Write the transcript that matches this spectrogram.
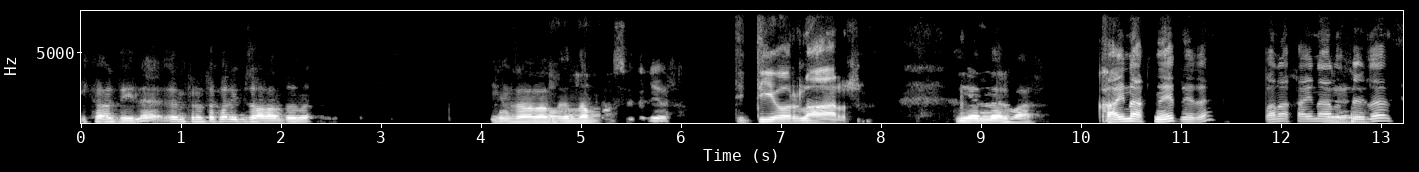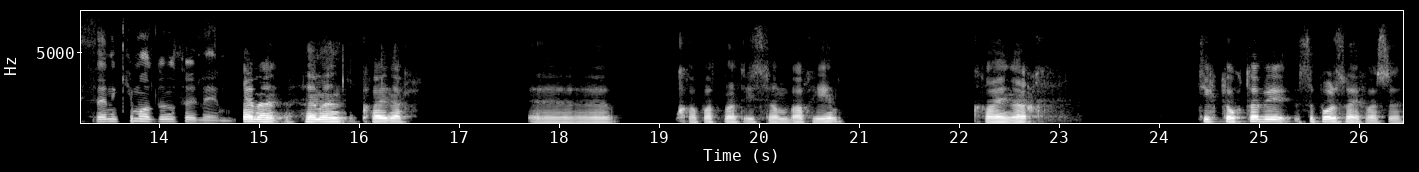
Icardi ile ön protokol imzalandığını imzalandığından Oo. bahsediliyor. Di- diyorlar. Diyenler var. Kaynak ne nere? Bana kaynağını Ee, söyle. Senin kim olduğunu söyleyeyim. Hemen hemen kaynak e, kapatmadıysam bakayım. Kaynak TikTok'ta bir spor sayfası.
